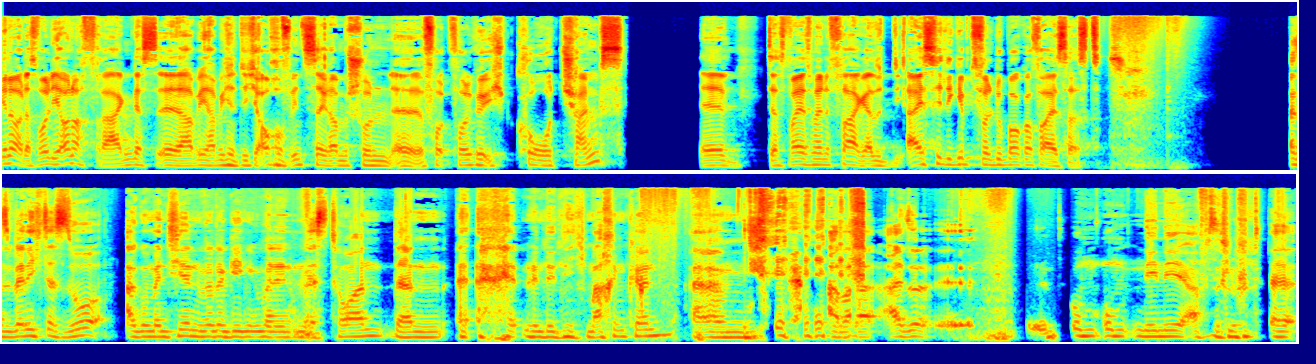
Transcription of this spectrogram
Genau, das wollte ich auch noch fragen. Das äh, habe ich, hab ich natürlich auch auf Instagram schon äh, folge ich Koro Chunks. Äh, das war jetzt meine Frage. Also die Eisdiele gibt's, weil du Bock auf Eis hast. Also wenn ich das so argumentieren würde gegenüber den Investoren, dann äh, hätten wir den nicht machen können. Ähm, aber also äh, um um nee nee absolut äh,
